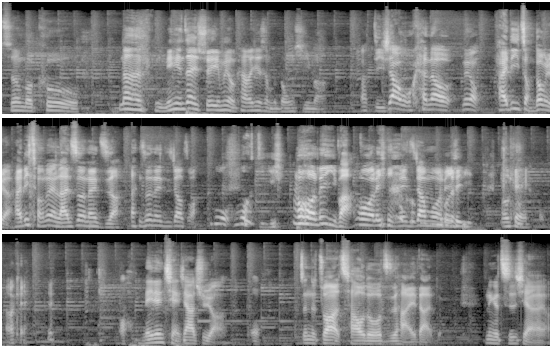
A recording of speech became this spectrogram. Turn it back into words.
这么酷？那你那天在水里面有看到一些什么东西吗？啊，底下我看到那种海底总动员，海底总动员蓝色那只啊，蓝色那只叫什么？莫莫迪，茉莉吧，茉莉那只叫茉莉。OK OK。哦，那天潜下去啊，哦，真的抓了超多只海胆的，那个吃起来啊，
